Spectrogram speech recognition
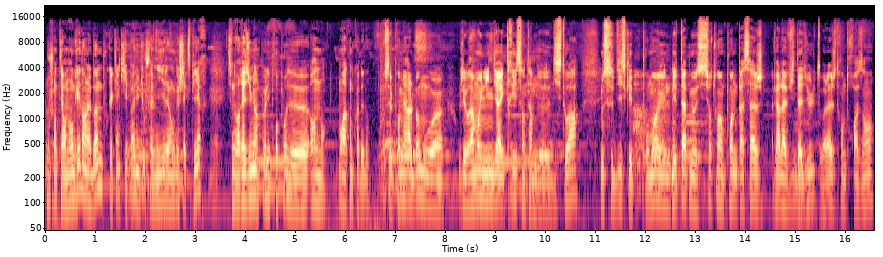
Vous chantez en anglais dans l'album pour quelqu'un qui n'est pas du tout familier de la langue de Shakespeare. Si on doit résumer un peu les propos de Ornement, on raconte quoi dedans? C'est le premier album où, euh, où j'ai vraiment une ligne directrice en termes de- d'histoire. Ce disque est pour moi une étape, mais aussi surtout un point de passage vers la vie d'adulte. Voilà, j'ai 33 ans.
